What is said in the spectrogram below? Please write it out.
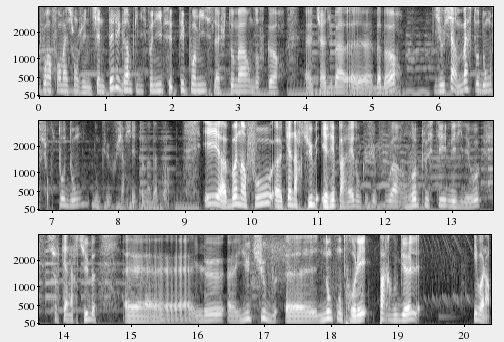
pour information, j'ai une chaîne Telegram qui est disponible, c'est t.me slash thomas underscore du bas. J'ai aussi un mastodon sur Todon, donc euh, vous cherchez Thomas Babor. Et euh, bonne info, euh, CanarTube est réparé, donc je vais pouvoir reposter mes vidéos sur CanarTube, le YouTube non contrôlé par Google. Et voilà.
